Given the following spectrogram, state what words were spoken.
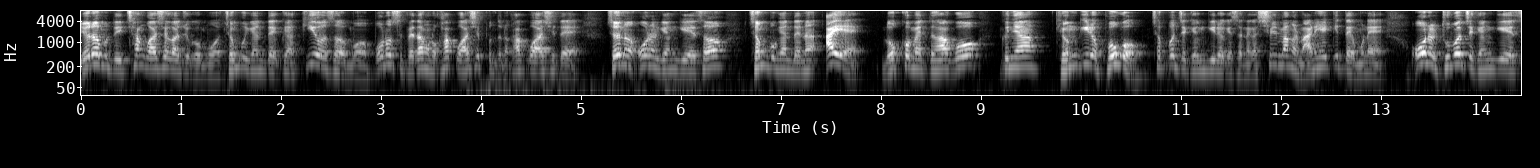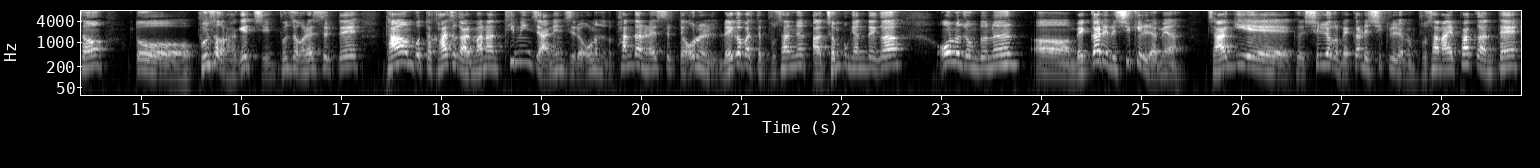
여러분들이 참고하셔가지고 뭐 전북현대 그냥 끼워서 뭐 보너스 배당으로 갖고 하실 분들은 갖고 하시되 저는 오늘 경기에서 전북현대는 아예 노코멘트 하고 그냥 경기력 보고 첫 번째 경기력에서 내가 실망을 많이 했기 때문에 오늘 두 번째 경기에서 또 분석을 하겠지. 분석을 했을 때 다음부터 가져갈 만한 팀인지 아닌지를 어느 정도 판단을 했을 때 오늘 내가 봤을 때 부산현 아 전북 현대가 어느 정도는 어 맥가리를 시키려면 자기의 그 실력을 맥가리 시키려면 부산 아이파크한테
